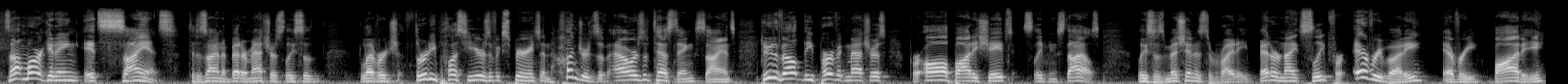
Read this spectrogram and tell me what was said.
it's not marketing; it's science. To design a better mattress, Leesa leveraged 30 plus years of experience and hundreds of hours of testing, science, to develop the perfect mattress for all body shapes and sleeping styles. Leesa's mission is to provide a better night's sleep for everybody, every body.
